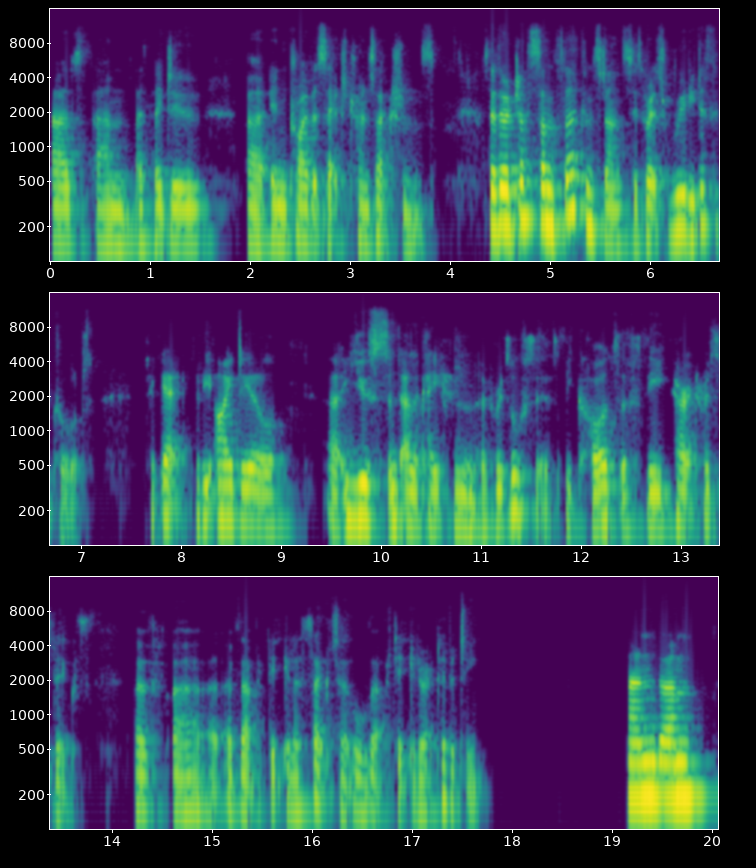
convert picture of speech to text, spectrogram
as, um, as they do uh, in private sector transactions. So there are just some circumstances where it's really difficult to get to the ideal uh, use and allocation of resources because of the characteristics of, uh, of that particular sector or that particular activity. And um,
